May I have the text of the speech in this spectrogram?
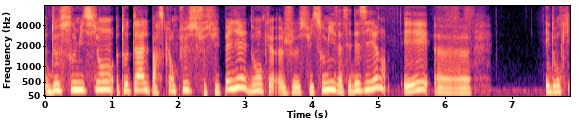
de soumission totale parce qu'en plus je suis payée, donc je suis soumise à ses désirs et, euh, donc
